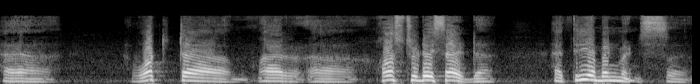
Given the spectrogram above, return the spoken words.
Uh, what our host today said, three amendments. One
